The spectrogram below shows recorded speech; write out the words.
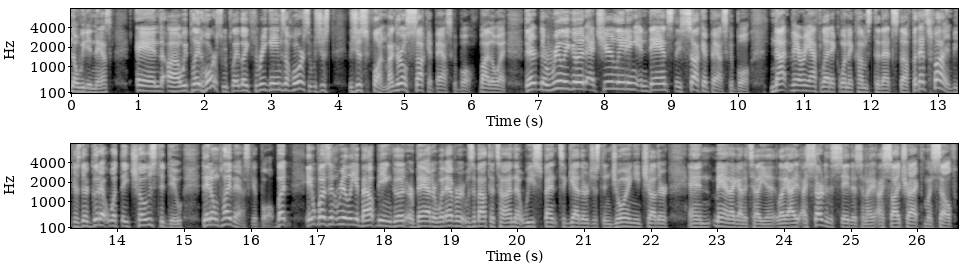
no, we didn't ask. And uh, we played horse. We played like three games of horse. It was just it was just fun. My girls suck at basketball, by the way. They're they're really good at cheerleading and dance. They suck at basketball. Not very athletic when it comes to that stuff, but that's fine because they're good at what they chose to do. They don't play basketball. But it wasn't really about being good or bad or whatever. It was about the time that we spent together just enjoying each other. And man, I got to tell you, like I, I, started to say this and I, I sidetracked myself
